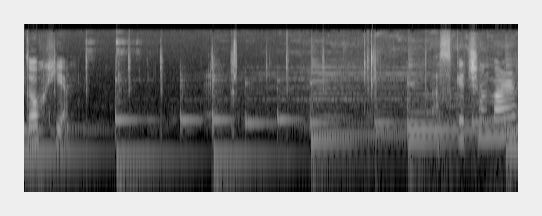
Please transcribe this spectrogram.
Doch, hier. Das geht schon mal.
